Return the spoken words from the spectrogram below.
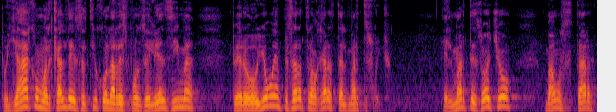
Pues ya como alcalde de Saltillo con la responsabilidad encima, pero yo voy a empezar a trabajar hasta el martes 8. El martes 8 vamos a estar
